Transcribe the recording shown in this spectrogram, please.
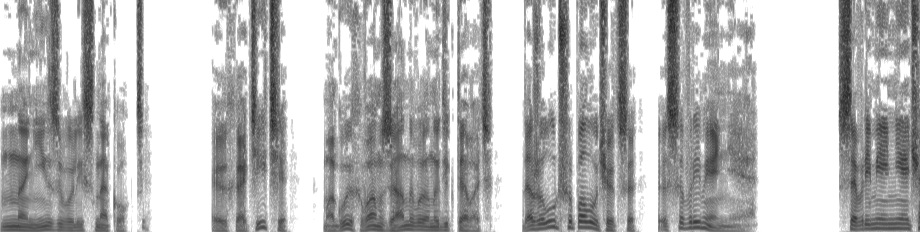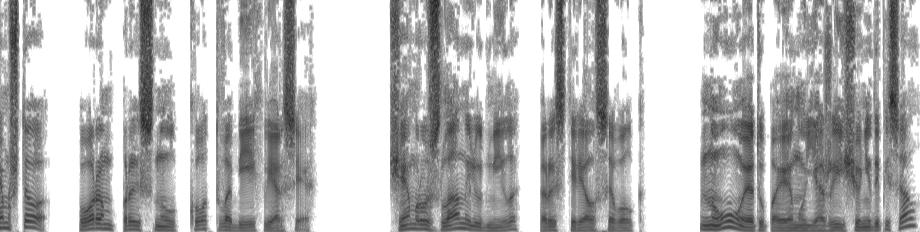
нанизывались на когти. Э, хотите, могу их вам заново надиктовать. Даже лучше получится, современнее. Современнее, чем что? Хором прыснул кот в обеих версиях. Чем Руслан и Людмила? Растерялся волк. Ну, эту поэму я же еще не дописал,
